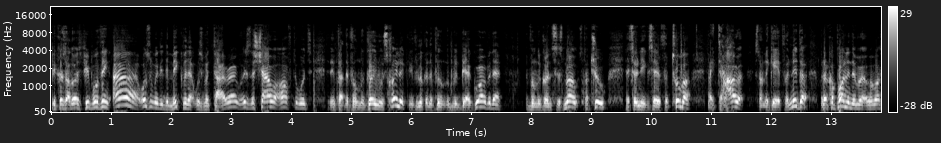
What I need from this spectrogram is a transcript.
because otherwise people think, ah, it wasn't really the mikveh that was matara, it was the shower afterwards. And in fact, the Vilna Gaon was chaylik. If you look at the film, would Vilna Be'agro over there, the Vilna Gaon says, no, it's not true. That's only exerted for Tuma, by Tahara, it's not negated for nidda, but a kapon in the Ramah,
